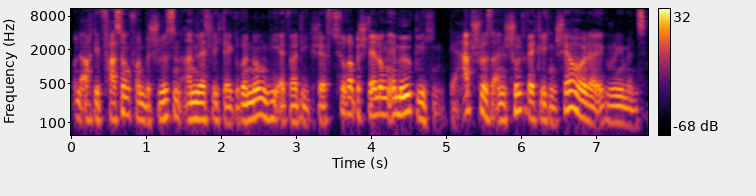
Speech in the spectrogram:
und auch die Fassung von Beschlüssen anlässlich der Gründung, wie etwa die Geschäftsführerbestellung, ermöglichen. Der Abschluss eines schuldrechtlichen Shareholder Agreements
